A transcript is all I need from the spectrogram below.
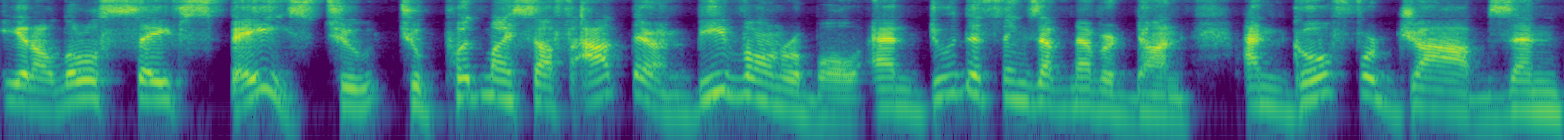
you know little safe space to to put myself out there and be vulnerable and do the things I've never done and go for jobs and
